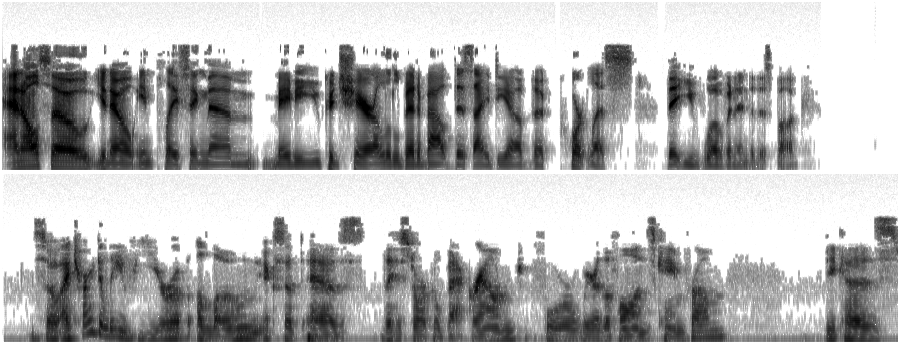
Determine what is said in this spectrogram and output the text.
And also, you know, in placing them, maybe you could share a little bit about this idea of the courtless that you've woven into this book. So I tried to leave Europe alone, except as the historical background for where the fawns came from because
